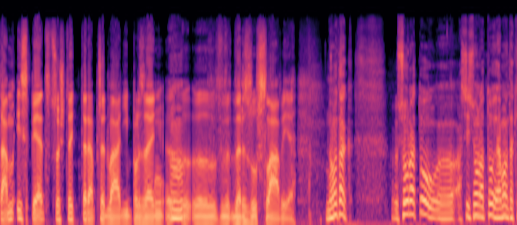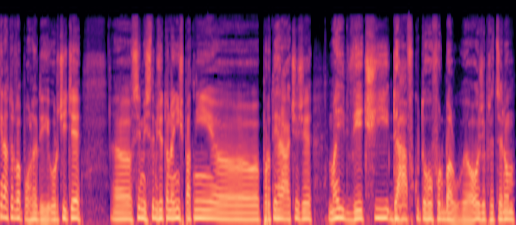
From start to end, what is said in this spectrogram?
tam i zpět, což teď teda předvádí Plzeň hmm. Eh, eh, versus Slávě. No tak jsou na to, eh, asi jsou na to, já mám taky na to dva pohledy. Určitě uh, si myslím, že to není špatný uh, pro ty hráče, že mají větší dávku toho fotbalu, jo? že přece jenom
